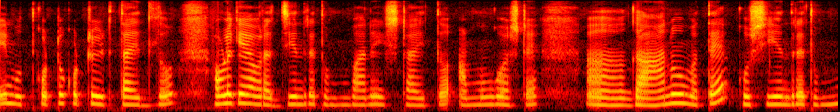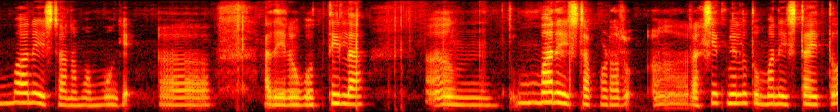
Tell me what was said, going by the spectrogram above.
ಏನು ಮುತ್ತು ಕೊಟ್ಟು ಕೊಟ್ಟು ಇಡ್ತಾ ಇದ್ಲು. ಅವಳಿಗೆ ಅವ್ರ ಅಜ್ಜಿ ಅಂದರೆ ತುಂಬಾ ಇಷ್ಟ ಆಯಿತು. ಅಮ್ಮಂಗೂ ಅಷ್ಟೇ. ಗಾನು ಮತ್ತು ಖುಷಿ ಅಂದರೆ ತುಂಬಾ ಇಷ್ಟ ನಮ್ಮ ಅಮ್ಮಂಗೆ. ಅದೇನೋ ಗೊತ್ತಿಲ್ಲ. ತುಂಬಾ ಇಷ್ಟಪಡೋರು. ರಕ್ಷಿತ್ ಮೇಲೂ ತುಂಬಾ ಇಷ್ಟ ಇತ್ತು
